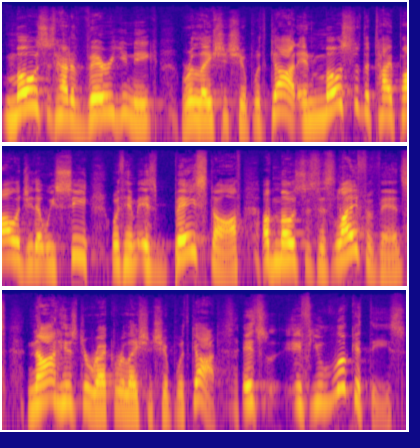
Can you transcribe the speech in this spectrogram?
Moses had a very unique relationship with God. And most of the typology that we see with him is based off of Moses' life events, not his direct relationship with God. It's, if you look at these,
